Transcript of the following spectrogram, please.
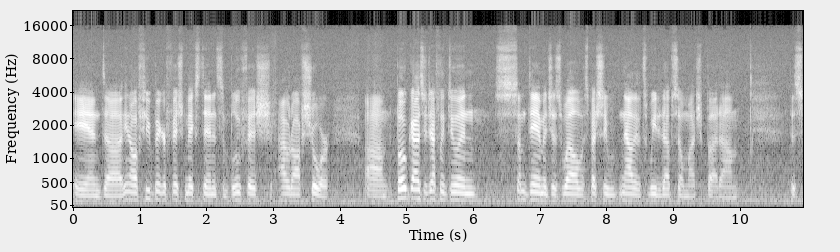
And, uh, you know, a few bigger fish mixed in and some bluefish out offshore. Um, boat guys are definitely doing some damage as well, especially now that it's weeded up so much. But um, there's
